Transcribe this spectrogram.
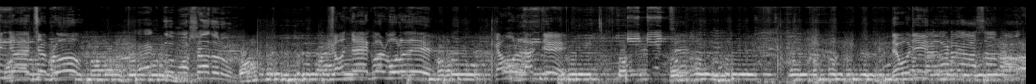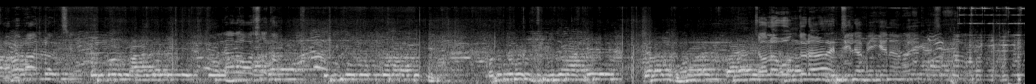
এনজয় হচ্ছে ব্রো একদম অসাধারণ। সঞ্জয় একবার বলে দে কেমন লাগছে? দেবজিৎ? জায়গাটায় আসা আমার খুবই ভালো লাগছে। অসাধারণ। চলো বন্ধুরা জিলাপি কেনা হয়ে গেছে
